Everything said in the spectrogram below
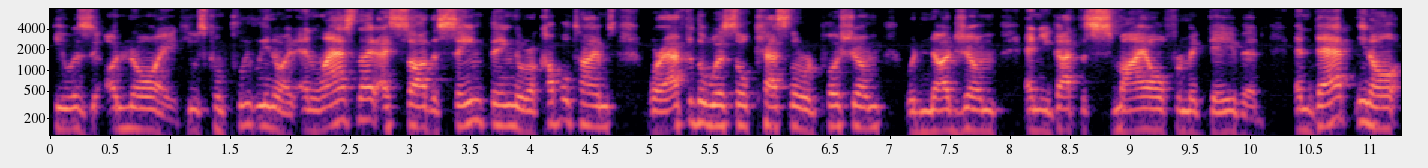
He was annoyed. He was completely annoyed. And last night I saw the same thing. There were a couple times where after the whistle, Kesler would push him, would nudge him, and you got the smile from McDavid. And that, you know,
